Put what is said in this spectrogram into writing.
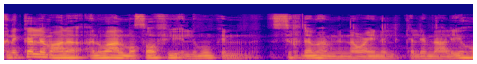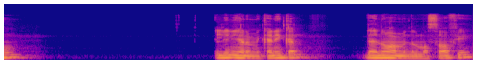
هنتكلم على أنواع المصافي اللي ممكن استخدامها من النوعين اللي اتكلمنا عليهم. ال linear mechanical ده نوع من المصافي.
